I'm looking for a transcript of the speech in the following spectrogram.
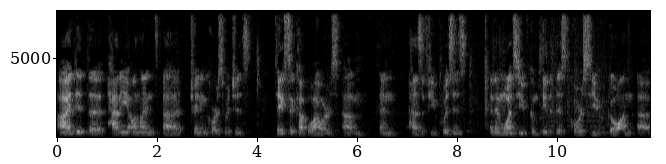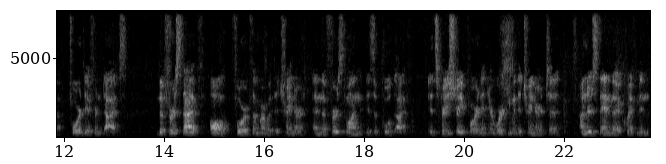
I did the PADI online uh, training course, which is takes a couple hours um, and has a few quizzes. And then once you've completed this course, you go on uh, four different dives. The first dive, all four of them are with a trainer, and the first one is a pool dive. It's pretty straightforward, and you're working with a trainer to understand the equipment,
